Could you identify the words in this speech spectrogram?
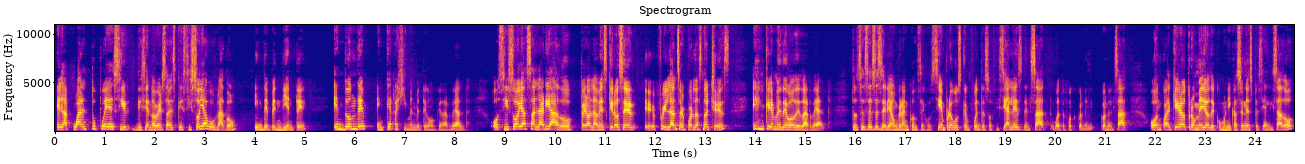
en la cual tú puedes ir diciendo, a ver, sabes que si soy abogado independiente, ¿en dónde, en qué régimen me tengo que dar de alta? O si soy asalariado, pero a la vez quiero ser eh, freelancer por las noches, ¿en qué me debo de dar de alta? Entonces ese sería un gran consejo. Siempre busquen fuentes oficiales del SAT, what the fuck con el, con el SAT, o en cualquier otro medio de comunicación especializado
